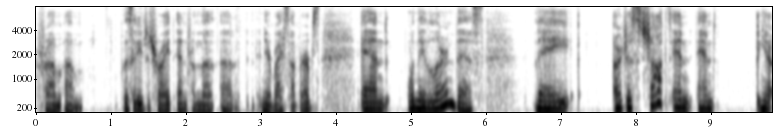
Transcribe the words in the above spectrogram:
from um, the city of Detroit and from the uh, nearby suburbs, and when they learn this, they are just shocked and and you know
